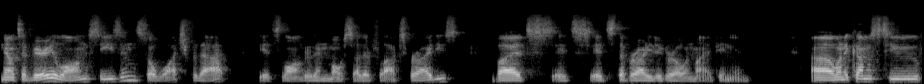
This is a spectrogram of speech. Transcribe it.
Now it's a very long season so watch for that. It's longer than most other flax varieties but it's it's the variety to grow in my opinion uh, when it comes to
